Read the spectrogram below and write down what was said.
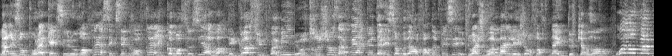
La raison pour laquelle c'est le grand frère, c'est que ses grands frères, ils commencent aussi à avoir des gosses, une famille et autre chose à faire que d'aller sur Modern Warfare de PC. Tu vois, je vois mal les gens Fortnite de 15 ans. Ouais, on va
